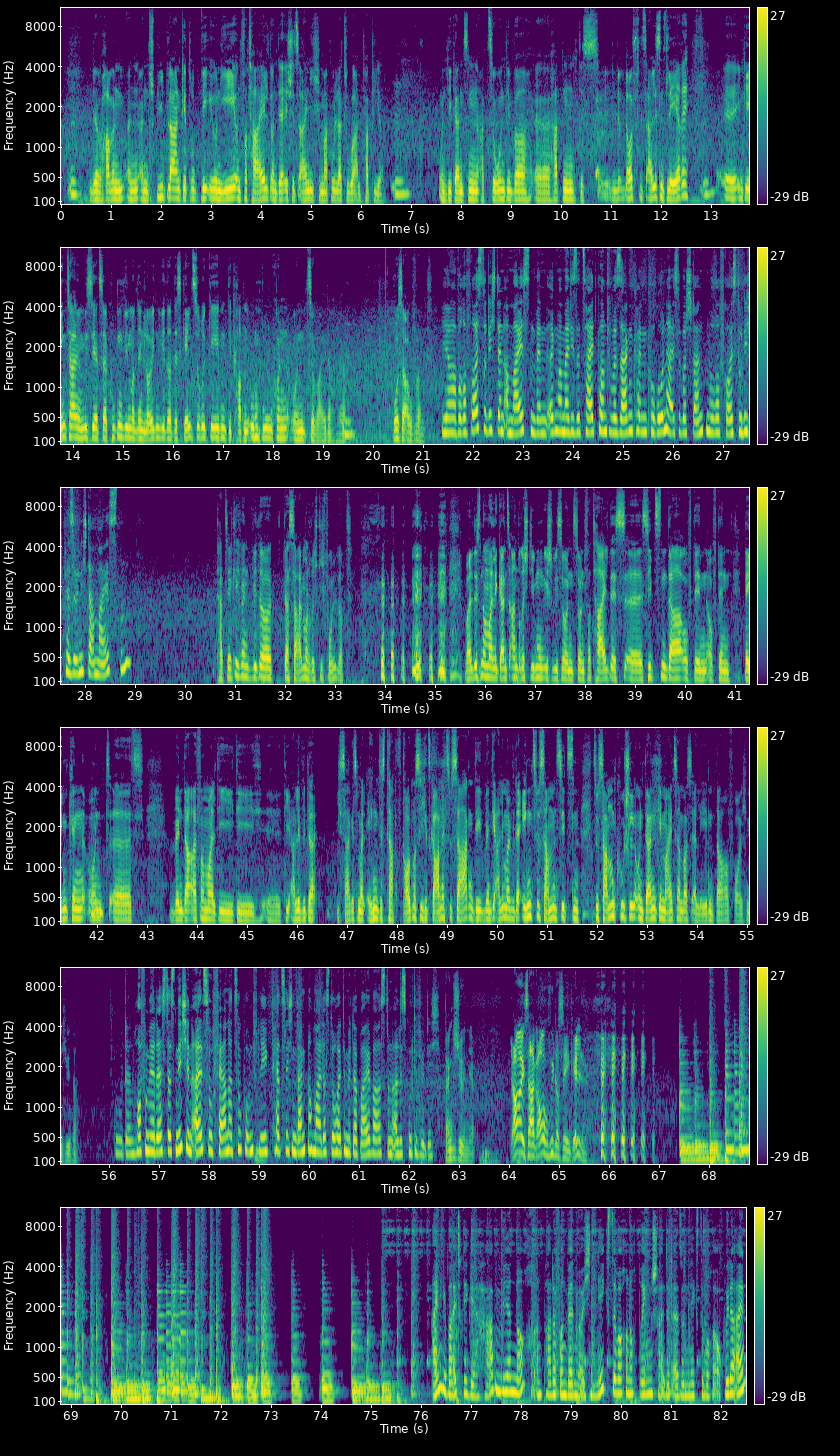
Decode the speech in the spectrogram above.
Wir haben einen, einen, Spielplan gedruckt wie eh und je und verteilt und der ist jetzt eigentlich Makulatur Altpapier. Mhm. Und die ganzen Aktionen, die wir äh, hatten, das äh, läuft jetzt alles ins Leere. Mhm. Äh, Im Gegenteil, wir müssen jetzt ja gucken, wie wir den Leuten wieder das Geld zurückgeben, die Karten umbuchen und so weiter. Ja. Mhm. Großer Aufwand. Ja, worauf freust du dich denn am meisten, wenn irgendwann mal diese Zeit kommt, wo wir sagen können, Corona ist überstanden? Worauf freust du dich persönlich da am meisten? Tatsächlich, wenn wieder der Saal mal richtig voll wird. Weil das nochmal eine ganz andere Stimmung ist, wie so ein, so ein verteiltes äh, Sitzen da auf den, auf den Bänken. Mhm. Und äh, wenn da einfach mal die, die, äh, die alle wieder, ich sage jetzt mal eng, das traut man sich jetzt gar nicht zu sagen, die, wenn die alle mal wieder eng zusammensitzen, zusammenkuscheln und dann gemeinsam was erleben, darauf freue ich mich wieder. Gut, dann hoffen wir, dass das nicht in allzu ferner Zukunft liegt. Herzlichen Dank nochmal, dass du heute mit dabei warst und alles Gute für dich. Dankeschön, ja. Ja, ich sage auch Wiedersehen, gell? Einige Beiträge haben wir noch. Ein paar davon werden wir euch nächste Woche noch bringen. Schaltet also nächste Woche auch wieder ein.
